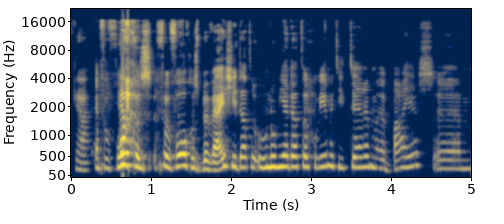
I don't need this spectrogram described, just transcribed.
ja. En vervolgens, vervolgens bewijs je dat. Hoe noem jij dat ook alweer met die term bias? Ehm,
